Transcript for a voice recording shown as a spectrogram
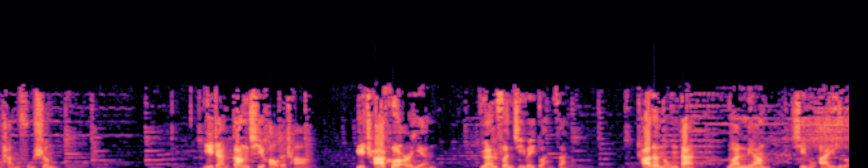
谈浮生。一盏刚沏好的茶，于茶客而言，缘分极为短暂。茶的浓淡、暖凉、喜怒哀乐，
